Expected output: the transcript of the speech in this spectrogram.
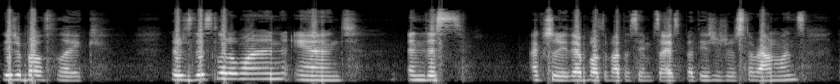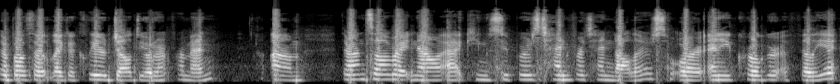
these are both like, there's this little one and and this, actually they're both about the same size, but these are just the round ones. They're both a, like a clear gel deodorant for men. Um, they're on sale right now at King Soopers 10 for $10 or any Kroger affiliate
